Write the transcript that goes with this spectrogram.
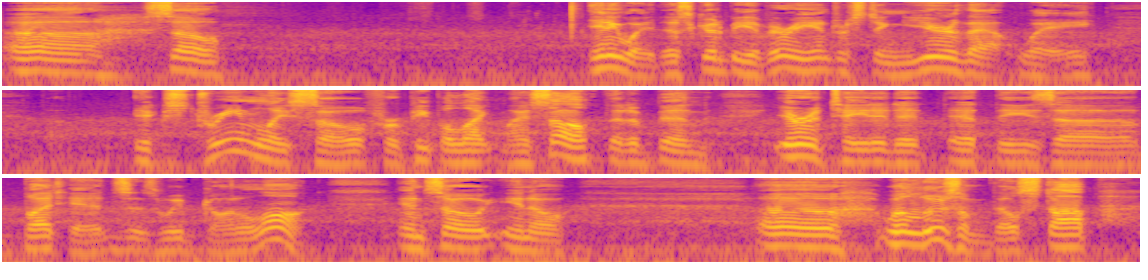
Uh, so, anyway, this could be a very interesting year that way extremely so for people like myself that have been irritated at, at these uh, butt heads as we've gone along. And so, you know, uh, we'll lose them. They'll stop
